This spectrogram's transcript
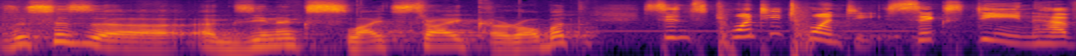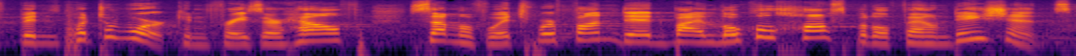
This is a, a Xenex Lightstrike robot. Since 2020, 16 have been put to work in Fraser Health, some of which were funded by local hospital foundations.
